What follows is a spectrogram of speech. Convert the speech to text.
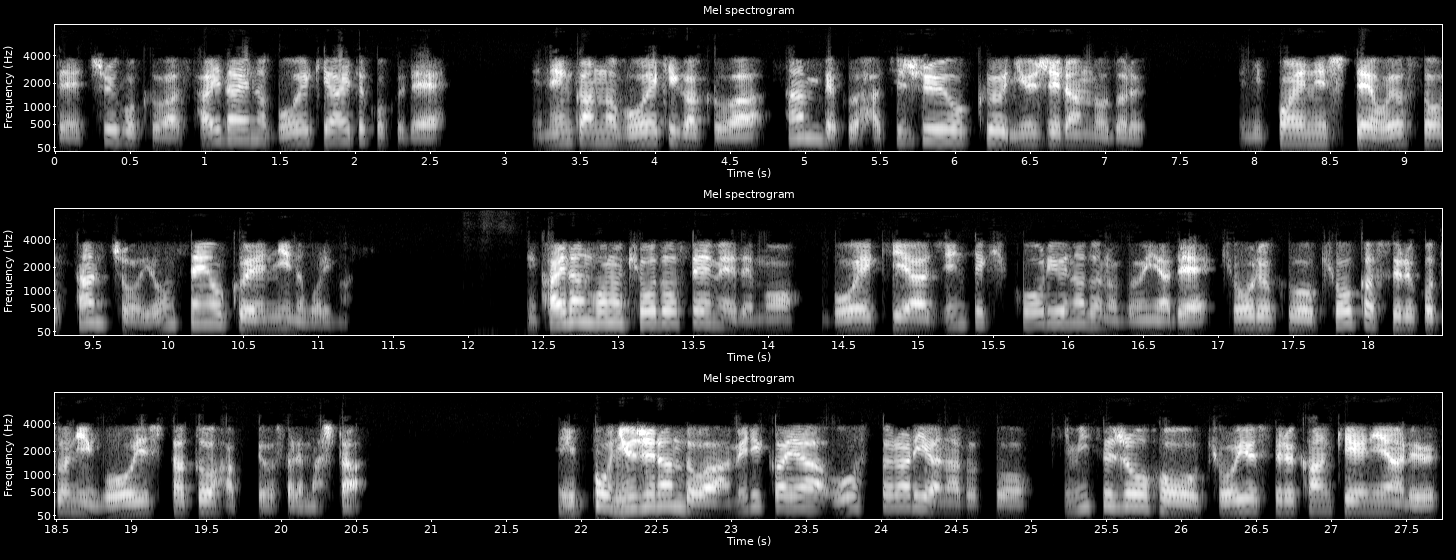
て中国は最大の貿易相手国で、年間の貿易額は380億ニュージーランドドル、日本円にしておよそ3兆4000億円に上ります。会談後の共同声明でも貿易や人的交流などの分野で協力を強化することに合意したと発表されました一方ニュージーランドはアメリカやオーストラリアなどと機密情報を共有する関係にある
